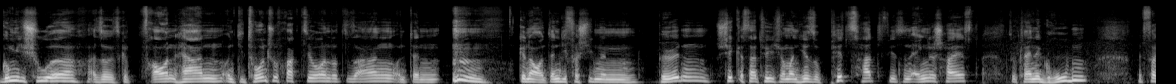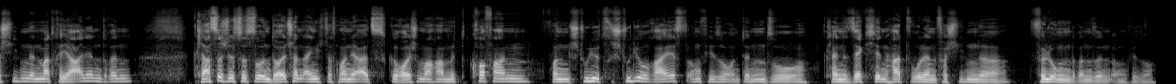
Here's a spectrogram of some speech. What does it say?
Gummischuhe, also es gibt Frauen, Herren und die Tonschuhfraktion sozusagen und dann genau und dann die verschiedenen Böden. Schick ist natürlich, wenn man hier so Pits hat, wie es in Englisch heißt, so kleine Gruben mit verschiedenen Materialien drin. Klassisch ist es so in Deutschland eigentlich, dass man ja als Geräuschemacher mit Koffern von Studio zu Studio reist irgendwie so und dann so kleine Säckchen hat, wo dann verschiedene Füllungen drin sind irgendwie so.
